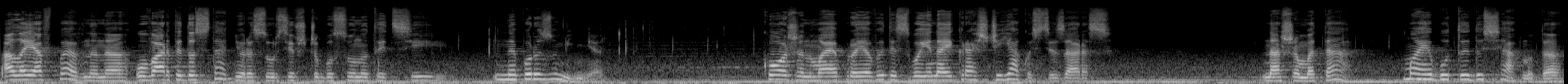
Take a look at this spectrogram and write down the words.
Але я впевнена, у варти достатньо ресурсів, щоб усунути ці непорозуміння. Кожен має проявити свої найкращі якості зараз. Наша мета має бути досягнута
